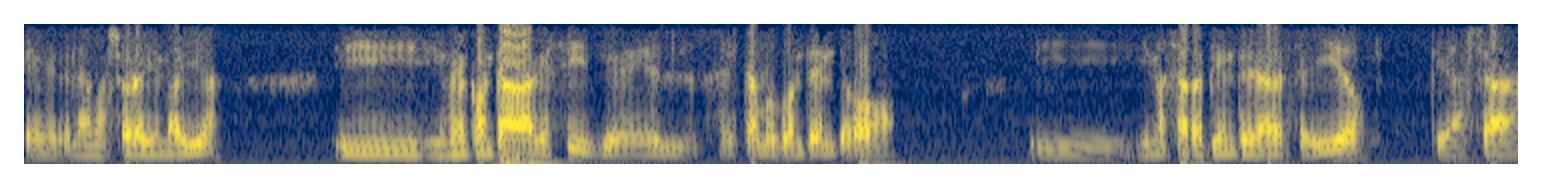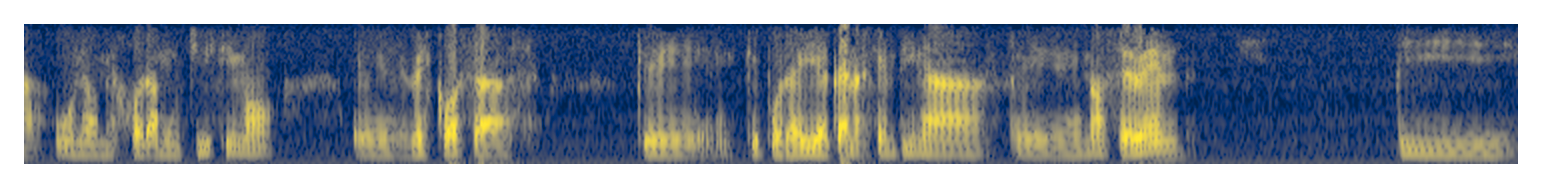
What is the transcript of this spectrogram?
eh, de la mayor ahí en Bahía, y me contaba que sí, que él está muy contento y, no se arrepiente de haber seguido, que allá uno mejora muchísimo, eh, ves cosas que, que por ahí acá en Argentina eh, no se ven. Y,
